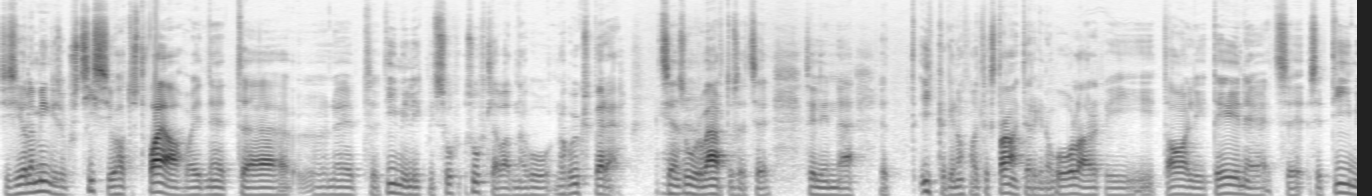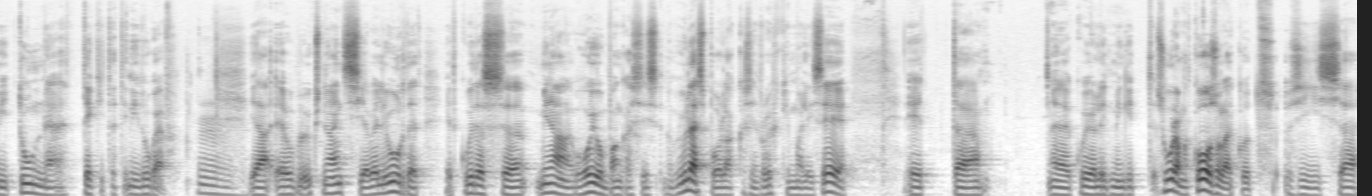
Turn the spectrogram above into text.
siis ei ole mingisugust sissejuhatust vaja, vaid need, need tiimiliikmed suhtlevad nagu, nagu üks pere. et see on suur väärtus, et see selline, et ikkagi noh, ma ütleks tagantjärgi nagu Olari Taali teene, et see, see tiimitunne tekitati nii tugev mm.. ja, ja võib-olla üks nüanss siia veel juurde, et, et kuidas äh, mina nagu Hoiupangas siis nagu ülespoole hakkasin rühkima, oli see, et äh, kui olid mingid suuremad koosolekud, siis äh,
